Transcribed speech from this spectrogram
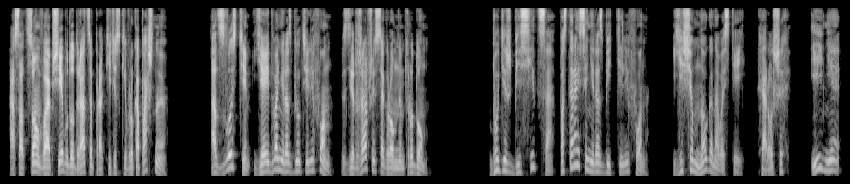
А с отцом вообще буду драться практически в рукопашную? От злости я едва не разбил телефон, сдержавшись с огромным трудом. Будешь беситься, постарайся не разбить телефон. Еще много новостей, хороших и не...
